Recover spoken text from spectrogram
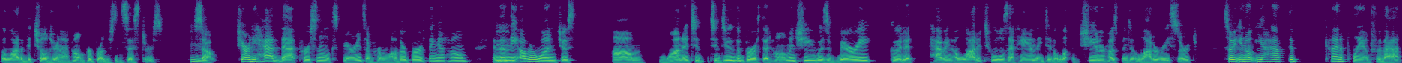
a lot of the children at home, her brothers and sisters. Mm-hmm. So she already had that personal experience of her mother birthing at home. And mm-hmm. then the other one just um, wanted to, to do the birth at home and she was very good at having a lot of tools at hand. They did a lot she and her husband did a lot of research. So you know you have to kind of plan for that.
